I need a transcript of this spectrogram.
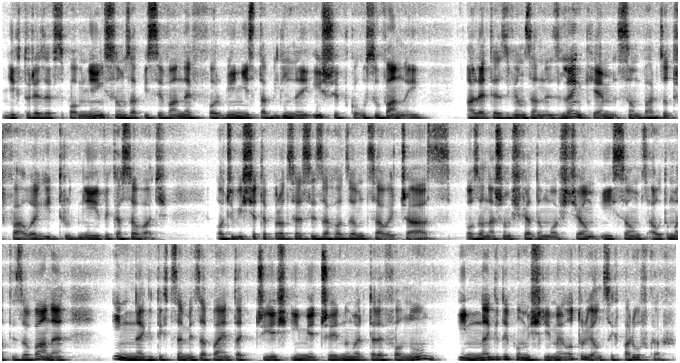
Niektóre ze wspomnień są zapisywane w formie niestabilnej i szybko usuwanej ale te związane z lękiem są bardzo trwałe i trudniej wykasować. Oczywiście te procesy zachodzą cały czas, poza naszą świadomością i są zautomatyzowane. Inne, gdy chcemy zapamiętać czyjeś imię czy numer telefonu, inne, gdy pomyślimy o trujących parówkach.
